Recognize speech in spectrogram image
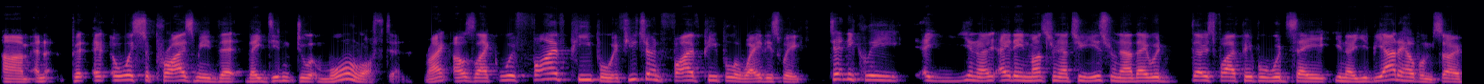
Um, and but it always surprised me that they didn't do it more often, right? I was like, with five people, if you turn five people away this week, technically, you know, eighteen months from now, two years from now, they would those five people would say, you know, you'd be able to help them. So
